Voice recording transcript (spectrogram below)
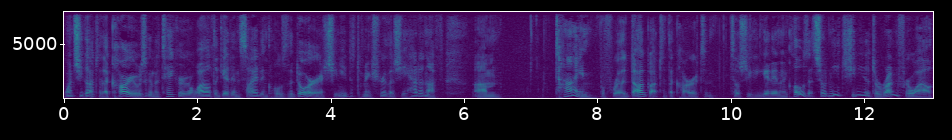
once she got to the car, it was going to take her a while to get inside and close the door, and she needed to make sure that she had enough um, time before the dog got to the car until she could get in and close it. So need, she needed to run for a while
